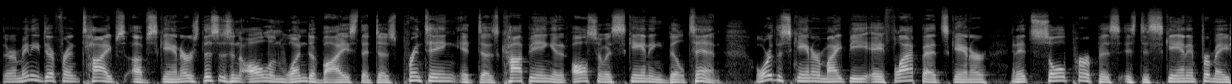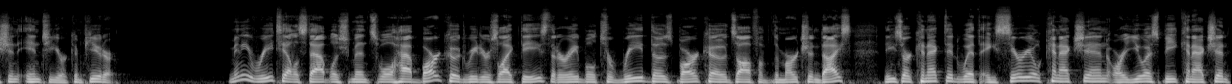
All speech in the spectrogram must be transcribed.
There are many different types of scanners. This is an all in one device that does printing, it does copying, and it also has scanning built in. Or the scanner might be a flatbed scanner, and its sole purpose is to scan information into your computer. Many retail establishments will have barcode readers like these that are able to read those barcodes off of the merchandise. These are connected with a serial connection or USB connection.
